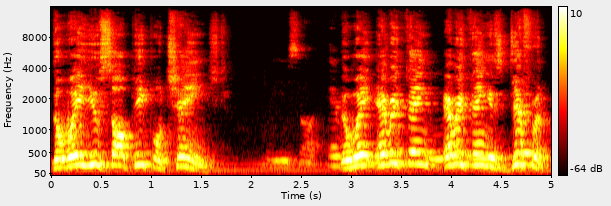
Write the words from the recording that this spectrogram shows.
the way you saw people changed. The way everything, everything is different.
